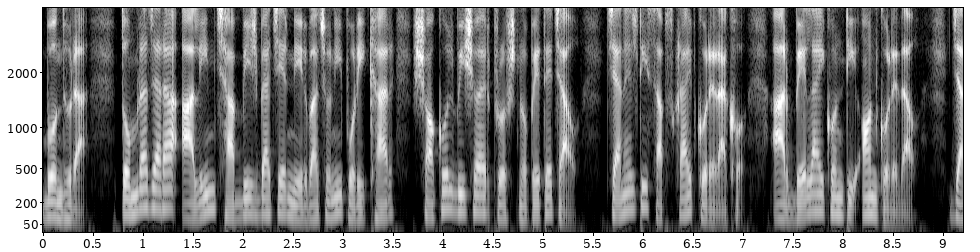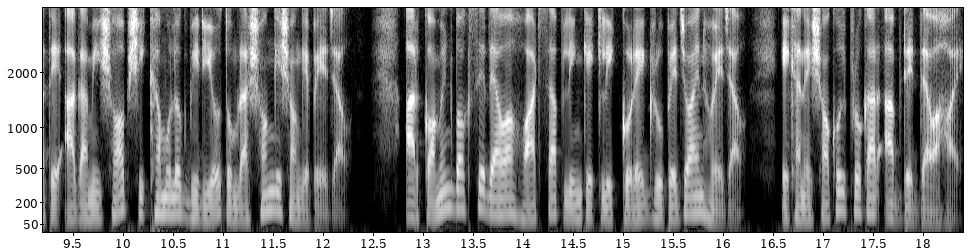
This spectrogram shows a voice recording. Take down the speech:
বন্ধুরা, তোমরা যারা আলিম ২৬ ব্যাচের নির্বাচনী পরীক্ষার সকল বিষয়ের প্রশ্ন পেতে চাও, চ্যানেলটি সাবস্ক্রাইব করে রাখো আর বেল আইকনটি অন করে দাও, যাতে আগামী সব শিক্ষামূলক ভিডিও তোমরা সঙ্গে সঙ্গে পেয়ে যাও। আর কমেন্ট বক্সে দেওয়া হোয়াটসঅ্যাপ লিঙ্কে ক্লিক করে গ্রুপে জয়েন হয়ে যাও। এখানে সকল প্রকার আপডেট দেওয়া হয়।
